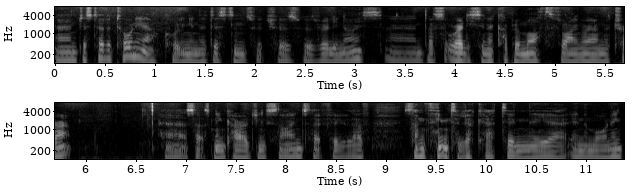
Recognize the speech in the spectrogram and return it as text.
and just heard a tawny calling in the distance, which was, was really nice. And I've already seen a couple of moths flying around the trap, uh, so that's an encouraging sign. So hopefully, we'll have something to look at in the uh, in the morning.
